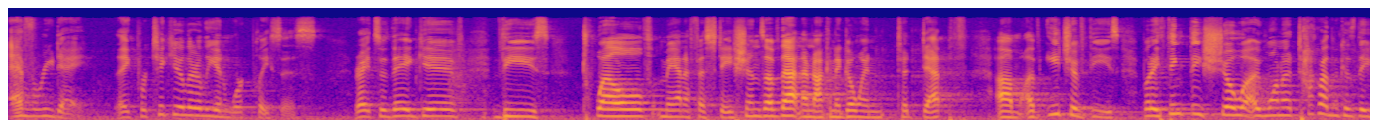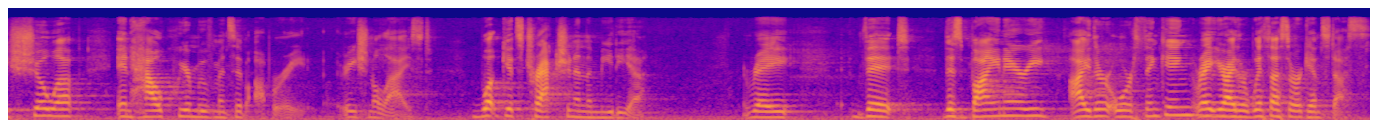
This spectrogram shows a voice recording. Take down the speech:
every day, like particularly in workplaces, right? So they give these 12 manifestations of that, and I'm not going to go into depth um, of each of these, but I think they show, I want to talk about them because they show up in how queer movements have operationalized, what gets traction in the media, right? That this binary either or thinking, right? You're either with us or against us.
